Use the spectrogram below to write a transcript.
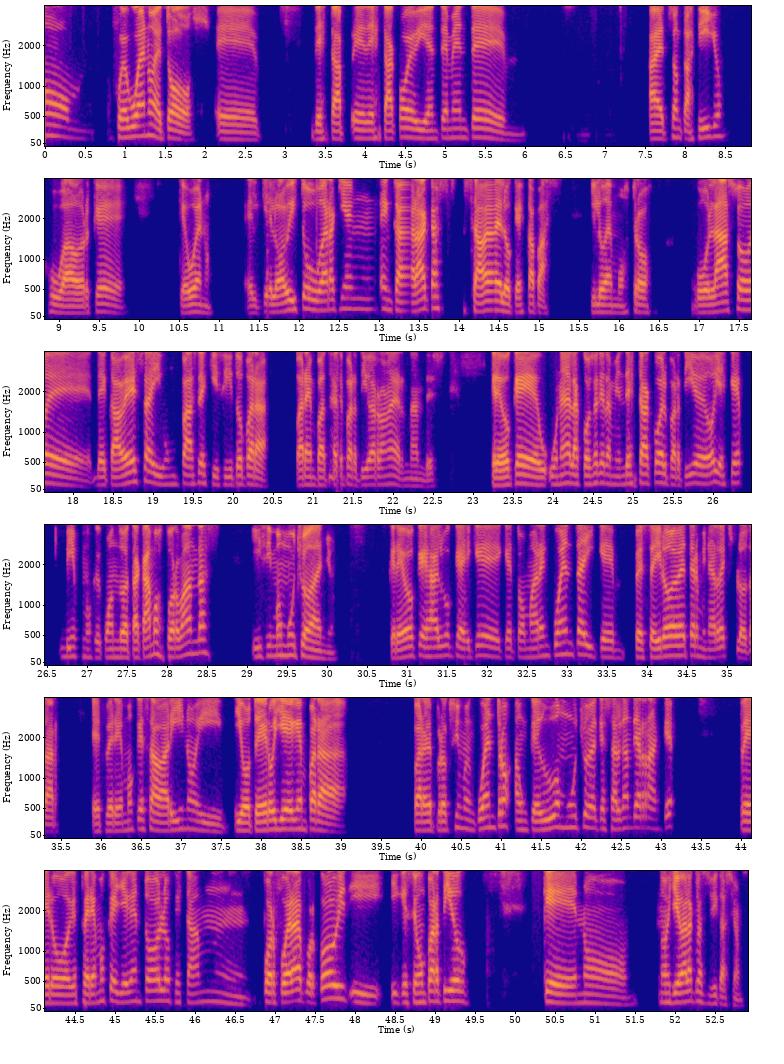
fue bueno de todos. Eh, eh, destaco evidentemente a Edson Castillo, jugador que, que, bueno, el que lo ha visto jugar aquí en, en Caracas sabe de lo que es capaz y lo demostró. Golazo de, de cabeza y un pase exquisito para, para empatar el partido a Ronald Hernández. Creo que una de las cosas que también destaco del partido de hoy es que vimos que cuando atacamos por bandas hicimos mucho daño creo que es algo que hay que, tomar en cuenta y que Peseiro debe terminar de explotar. Esperemos que Sabarino y, Otero lleguen para, para el próximo encuentro, aunque dudo mucho de que salgan de arranque, pero esperemos que lleguen todos los que están por fuera por COVID y, que sea un partido que no, nos lleva a la clasificación.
